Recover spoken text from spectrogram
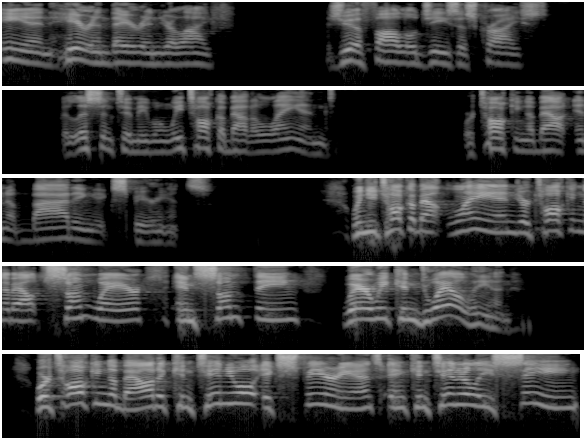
in here and there in your life as you have followed Jesus Christ. But listen to me, when we talk about a land, we're talking about an abiding experience. When you talk about land, you're talking about somewhere and something where we can dwell in. We're talking about a continual experience and continually seeing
